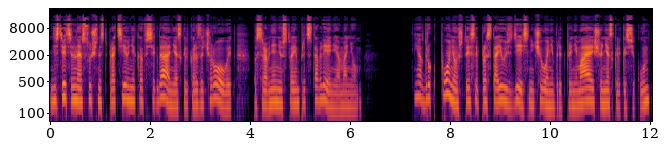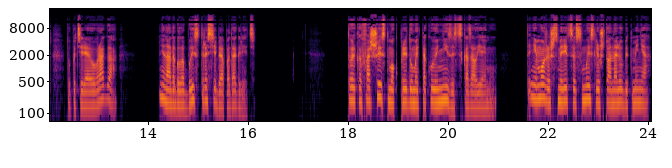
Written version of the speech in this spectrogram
Действительная сущность противника всегда несколько разочаровывает по сравнению с твоим представлением о нем. Я вдруг понял, что если простою здесь, ничего не предпринимая еще несколько секунд, то потеряю врага. Мне надо было быстро себя подогреть. «Только фашист мог придумать такую низость», — сказал я ему. «Ты не можешь смириться с мыслью, что она любит меня.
